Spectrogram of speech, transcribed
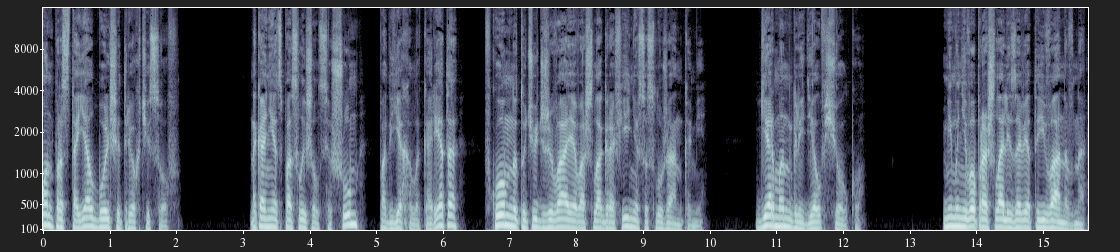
он простоял больше трех часов. Наконец послышался шум, подъехала карета, в комнату чуть живая вошла графиня со служанками. Герман глядел в щелку. Мимо него прошла Лизавета Ивановна,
